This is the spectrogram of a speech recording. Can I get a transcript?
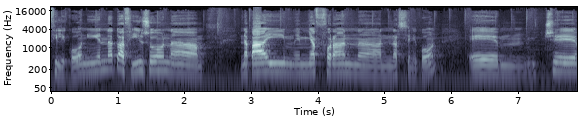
θηλυκό ή να το αφήσω να, να πάει μια φορά αρσενικό. Ε, και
